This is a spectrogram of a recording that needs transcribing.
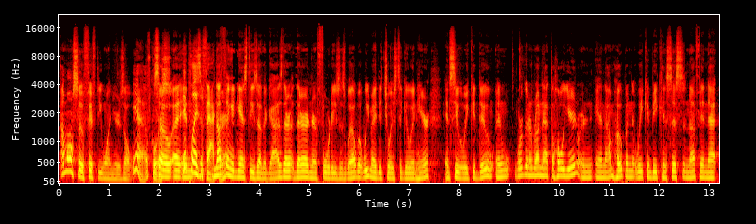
I'm also 51 years old. Yeah, of course. So uh, It plays a factor. Nothing against these other guys; they're they're in their 40s as well. But we made the choice to go in here and see what we could do, and we're going to run that the whole year. And and I'm hoping that we can be consistent enough in that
